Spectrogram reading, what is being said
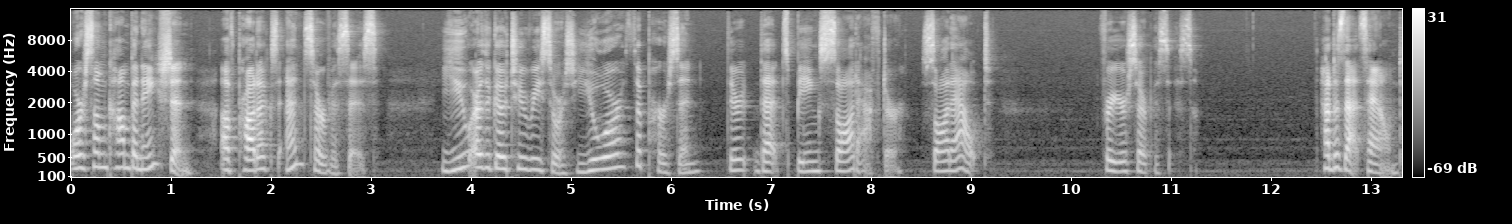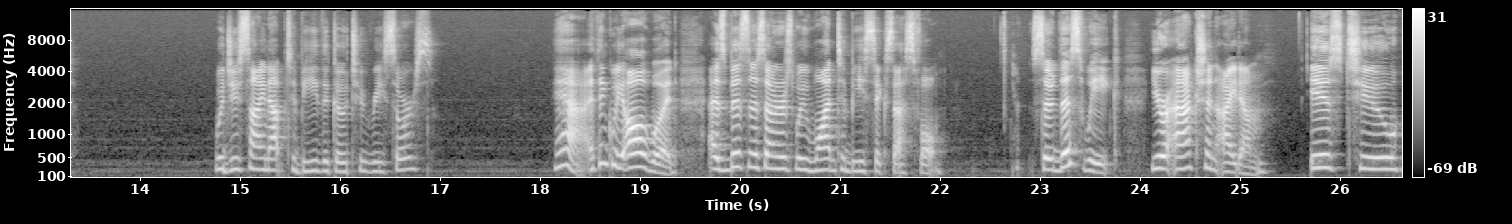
or some combination of products and services. You are the go to resource. You're the person that's being sought after, sought out for your services. How does that sound? Would you sign up to be the go to resource? Yeah, I think we all would. As business owners, we want to be successful. So, this week, your action item is to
